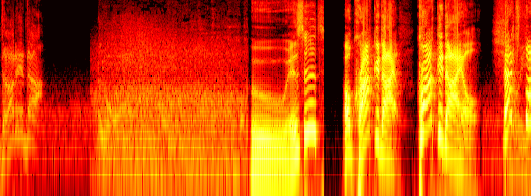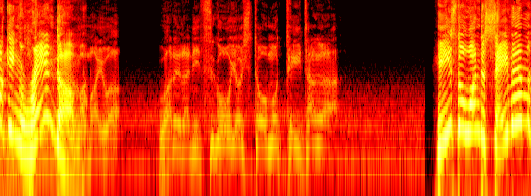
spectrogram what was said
誰だ who is it? Oh, Crocodile! Crocodile! That's fucking random! He's the one to save him?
